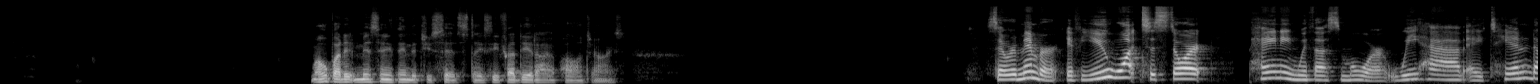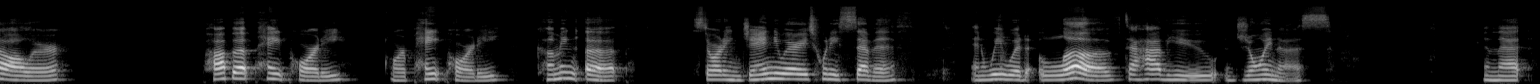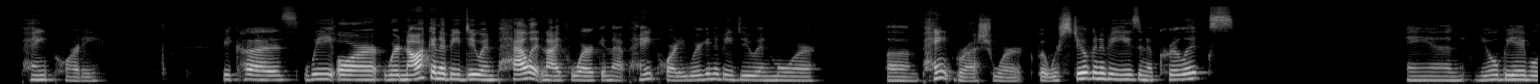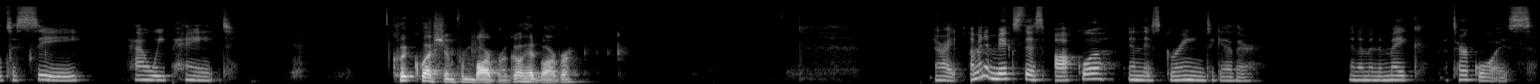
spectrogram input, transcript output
I hope I didn't miss anything that you said, Stacy. If I did, I apologize. So remember, if you want to start painting with us more, we have a $10 pop up paint party or paint party coming up starting January 27th. And we would love to have you join us in that paint party because we are we're not going to be doing palette knife work in that paint party we're going to be doing more um, paintbrush work, but we're still going to be using acrylics. And you'll be able to see how we paint. Quick question from Barbara. Go ahead, Barbara. All right, I'm going to mix this aqua and this green together. And I'm going to make a turquoise.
